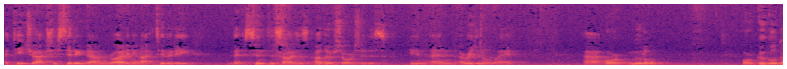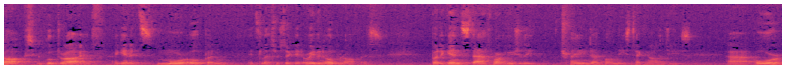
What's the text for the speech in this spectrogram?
a teacher actually sitting down writing an activity that synthesizes other sources in an original way. Uh, or Moodle, or Google Docs, Google Drive. Again, it's more open, it's less restricted, or even Open Office. But again, staff aren't usually trained up on these technologies. Uh, or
